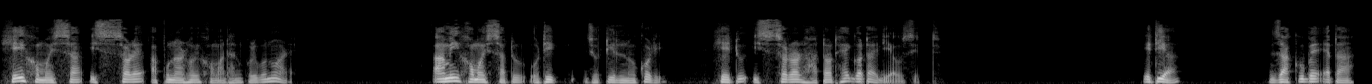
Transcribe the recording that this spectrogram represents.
সেই সমস্যা ঈশ্বৰে আপোনাৰ হৈ সমাধান কৰিব নোৱাৰে। আমি সমস্যাটো অধিক জটিল নকৰি সেইটো ঈশ্বৰৰ হাততহে গতাই দিয়া উচিত। এতিয়া জাকুবে এটা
